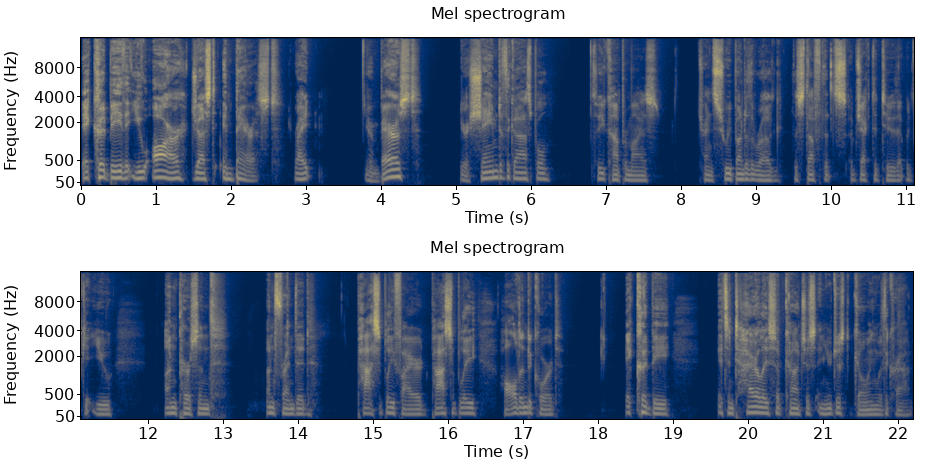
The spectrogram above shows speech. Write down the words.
It could be that you are just embarrassed, right? You're embarrassed You're ashamed of the gospel, so you compromise, try and sweep under the rug the stuff that's objected to that would get you unpersoned, unfriended, possibly fired, possibly hauled into court. It could be. It's entirely subconscious, and you're just going with the crowd.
